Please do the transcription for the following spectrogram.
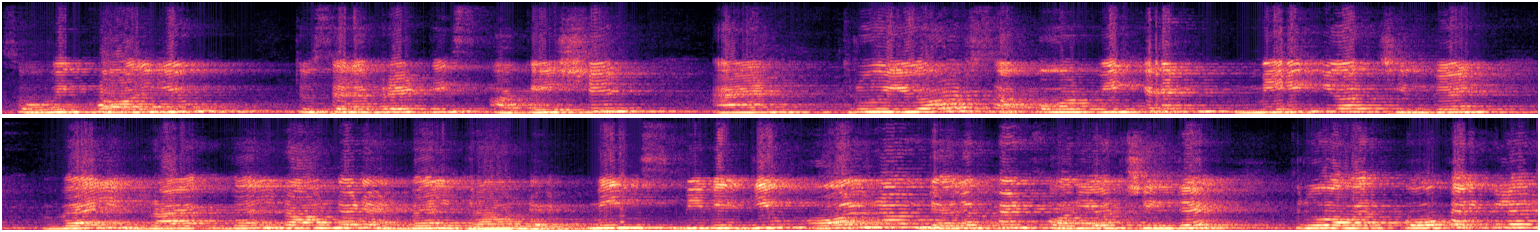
So we call you to celebrate this occasion and through your support we can make your children well well rounded and well grounded. Means we will give all round development for your children through our co-curricular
